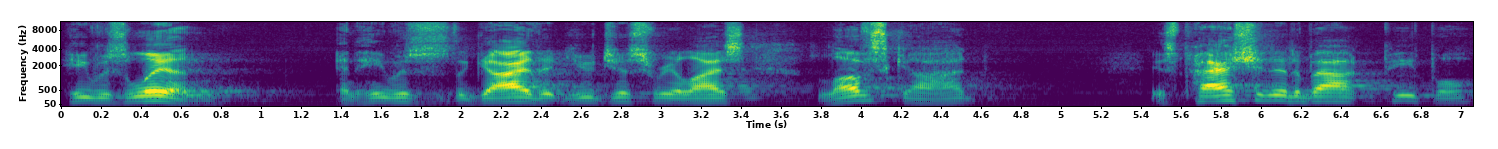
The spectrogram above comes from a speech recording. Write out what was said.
he was Lynn, and he was the guy that you just realized loves God, is passionate about people,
